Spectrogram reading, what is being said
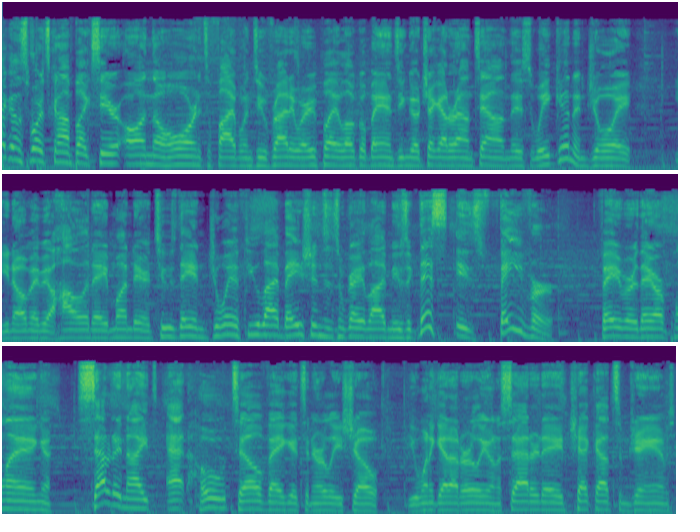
Back on the Sports Complex here on the Horn. It's a 512 Friday where we play local bands. You can go check out around town this weekend. Enjoy, you know, maybe a holiday Monday or Tuesday. Enjoy a few libations and some great live music. This is Favor. Favor, they are playing Saturday night at Hotel Vegas, It's an early show. You want to get out early on a Saturday, check out some jams,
